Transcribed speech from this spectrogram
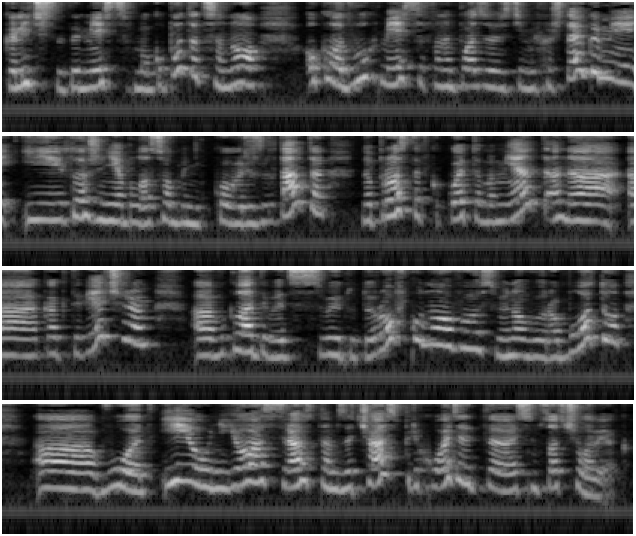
количестве -то месяцев могу путаться, но около двух месяцев она пользовалась этими хэштегами, и тоже не было особо никакого результата, но просто в какой-то момент она а, как-то вечером а, выкладывает свою татуировку новую, свою новую работу, а, вот, и у нее сразу там за час приходит 700 человек.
